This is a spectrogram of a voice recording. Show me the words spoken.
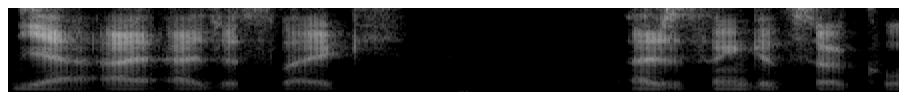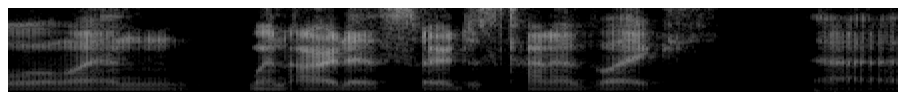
yeah, I, I just like, I just think it's so cool when when artists are just kind of like, uh,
